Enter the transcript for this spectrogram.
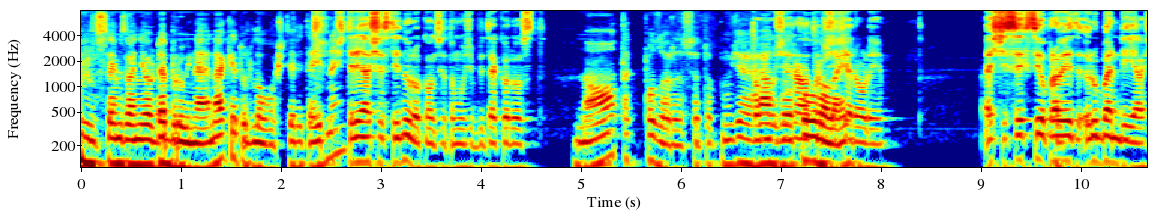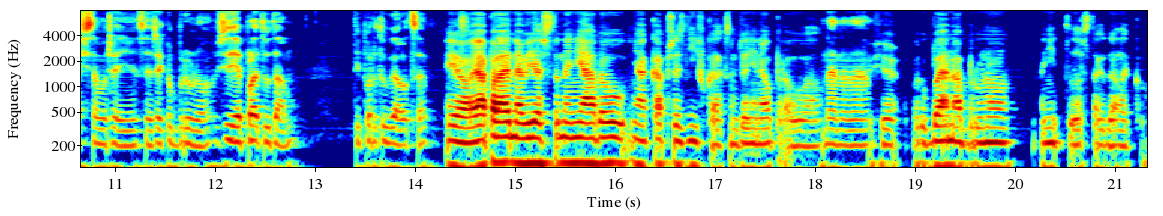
se jim zvanil De Bruyne, jak je to dlouho, 4 týdny? 4 až 6 týdnů dokonce, to může být jako dost. No, tak pozor, zase to může to hrát může hrát roli. roli. A ještě si chci opravit Ruben Díaz samozřejmě, jsem řekl Bruno, už si je pletu tam, ty Portugalce. Jo, já právě neviděl, jestli to není jádou nějaká přezdívka, tak jsem tě ani neopravoval. Ne, ne, ne. Takže Ruben a Bruno, není to dost tak daleko.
